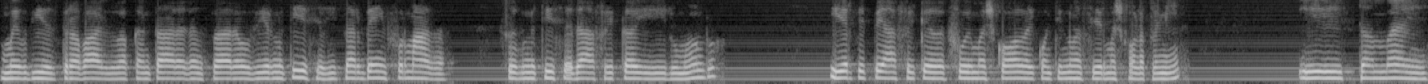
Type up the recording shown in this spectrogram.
o meu dia de trabalho a cantar, a dançar, a ouvir notícias e estar bem informada sobre notícias da África e do mundo. E RTP África foi uma escola e continua a ser uma escola para mim. E também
